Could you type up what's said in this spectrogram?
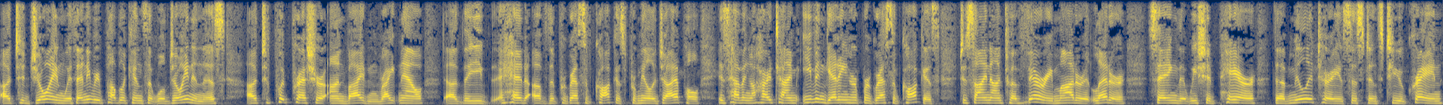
uh, to join with any Republicans that will join in this uh, to put pressure on Biden. Right now, uh, the head of the Progressive Caucus, Pramila Jayapal, is having a hard time even getting her Progressive Caucus to sign on to a very moderate letter saying that we should pair the military assistance to Ukraine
